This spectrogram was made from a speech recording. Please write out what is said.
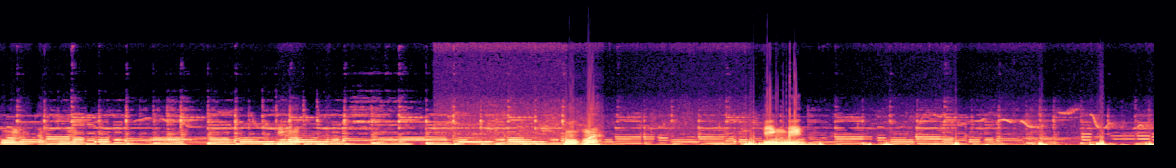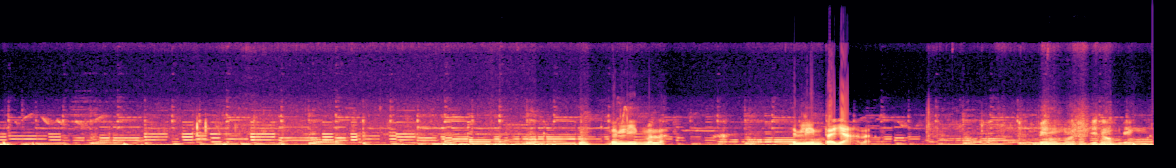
เป็นดังดังโผล่แล้วดังโผล่แล้วเบ่งออกโผล่มาเบ่งเบ่งเป็นลินมันล่ะ เป็นลินตะยะล่ะ เบ่งมากับพี่น้องเบ่งมา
